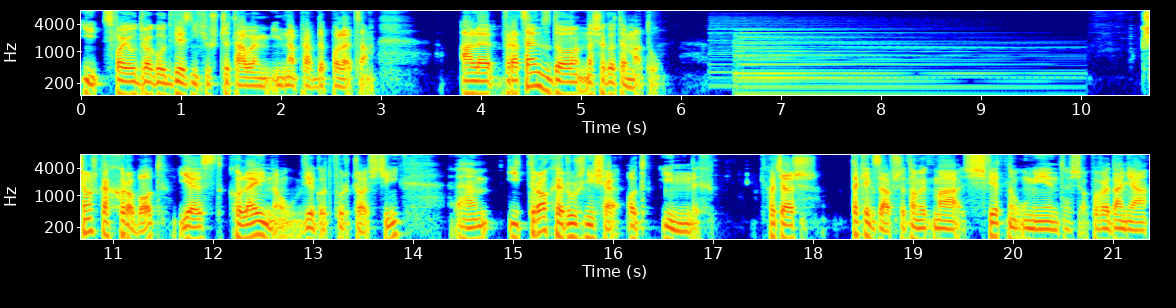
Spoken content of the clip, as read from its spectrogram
I swoją drogą dwie z nich już czytałem i naprawdę polecam. Ale wracając do naszego tematu. Książka Chrobot jest kolejną w jego twórczości i trochę różni się od innych. Chociaż, tak jak zawsze, Tomek ma świetną umiejętność opowiadania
